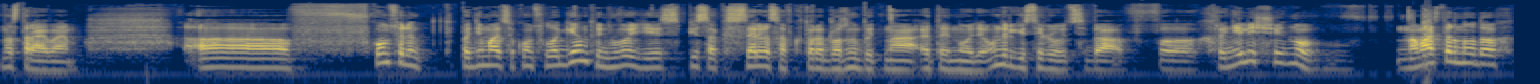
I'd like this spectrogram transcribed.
настраиваем. А консуле поднимается консул-агент, у него есть список сервисов, которые должны быть на этой ноде. Он регистрирует себя в хранилище, ну, на мастер-нодах,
